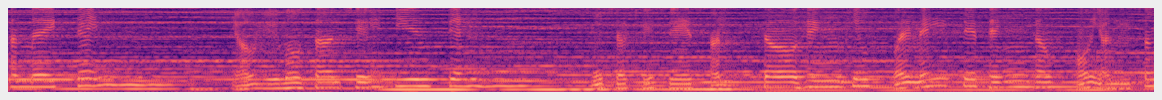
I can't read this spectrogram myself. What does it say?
尘未死，犹如雾散似烟消，活着似是尘，多轻飘。为你写情，救我人生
